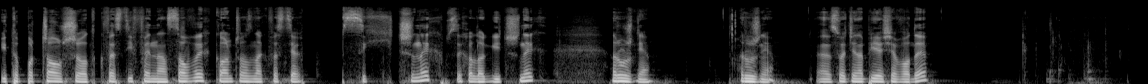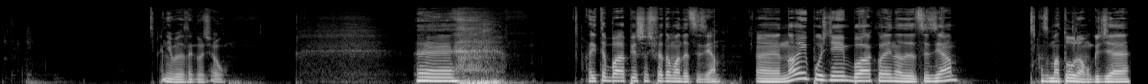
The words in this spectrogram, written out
I to począwszy od kwestii finansowych, kończąc na kwestiach psychicznych, psychologicznych, różnie, różnie. E, słuchajcie, napiję się wody. Nie będę tego chciał. E, I to była pierwsza świadoma decyzja. E, no i później była kolejna decyzja z maturą, gdzie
